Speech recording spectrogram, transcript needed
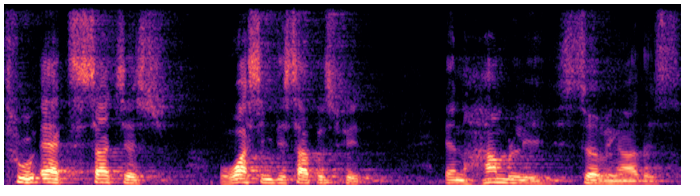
through acts such as washing disciples' feet and humbly serving others.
